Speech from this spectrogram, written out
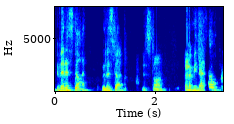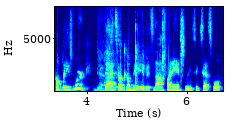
then it's done. Then it's done. it's done. And I mean, that's how companies work. yeah. That's how company. If it's not financially successful,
